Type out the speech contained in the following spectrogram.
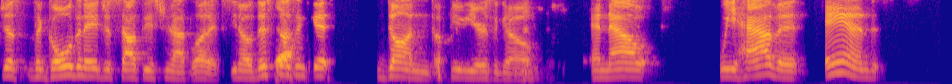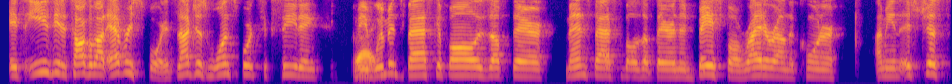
Just the golden age of southeastern athletics. You know, this yeah. doesn't get done a few years ago, and now we have it, and it's easy to talk about every sport. It's not just one sport succeeding. I mean, right. women's basketball is up there, men's basketball is up there, and then baseball right around the corner. I mean, it's just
